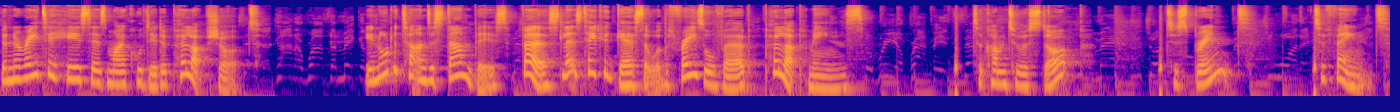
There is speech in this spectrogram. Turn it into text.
The narrator here says Michael did a pull up shot. In order to understand this, first let's take a guess at what the phrasal verb pull up means. To come to a stop, to sprint, to faint.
